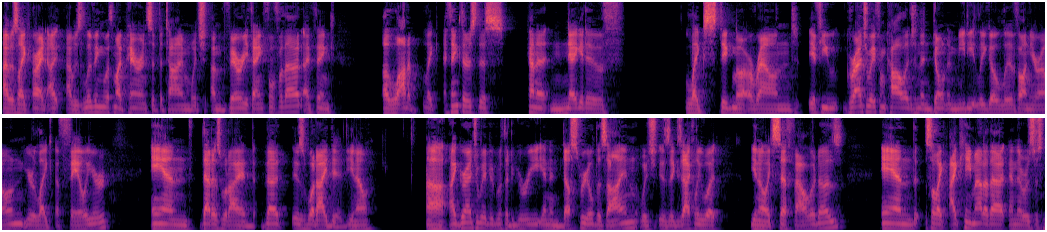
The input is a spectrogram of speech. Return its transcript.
I was like, all right, I, I was living with my parents at the time, which I'm very thankful for that. I think a lot of like, I think there's this kind of negative like stigma around if you graduate from college and then don't immediately go live on your own, you're like a failure. And that is what I had, that is what I did, you know? Uh, I graduated with a degree in industrial design, which is exactly what, you know, like Seth Fowler does. And so like I came out of that and there was just,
